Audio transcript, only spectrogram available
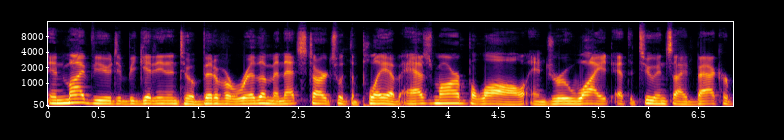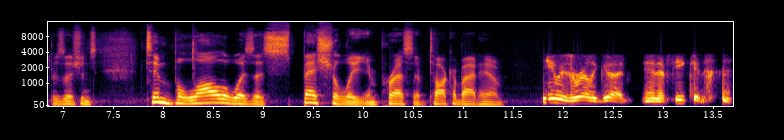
in my view, to be getting into a bit of a rhythm, and that starts with the play of Asmar Bilal and Drew White at the two inside backer positions. Tim Bilal was especially impressive. Talk about him. He was really good, and if he can,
